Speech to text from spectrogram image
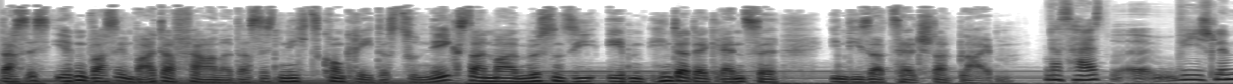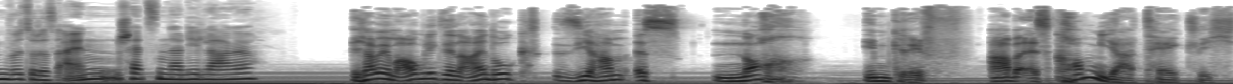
das ist irgendwas in weiter Ferne, das ist nichts Konkretes. Zunächst einmal müssen sie eben hinter der Grenze in dieser Zeltstadt bleiben. Das heißt, äh, wie schlimm würdest du das einschätzen, da die Lage? Ich habe im Augenblick den Eindruck, sie haben es noch im Griff. Aber es kommen ja täglich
